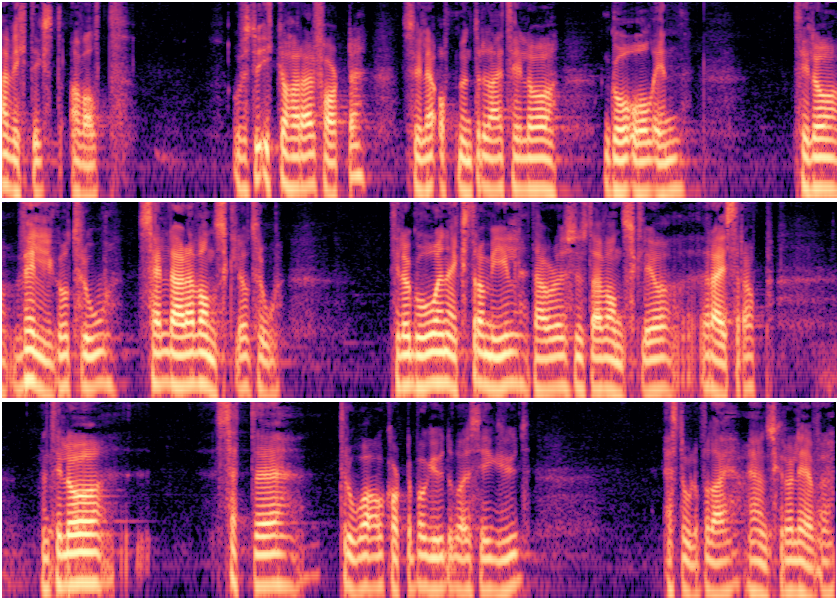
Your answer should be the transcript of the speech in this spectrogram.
er viktigst av alt. Og hvis du ikke har erfart det, så vil jeg oppmuntre deg til å gå all in. Til å velge å tro, selv der det er vanskelig å tro. Til å gå en ekstra mil der hvor du syns det er vanskelig å reise deg opp. Men til å sette troa og kortet på Gud og bare si, 'Gud, jeg stoler på deg, og jeg ønsker å leve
